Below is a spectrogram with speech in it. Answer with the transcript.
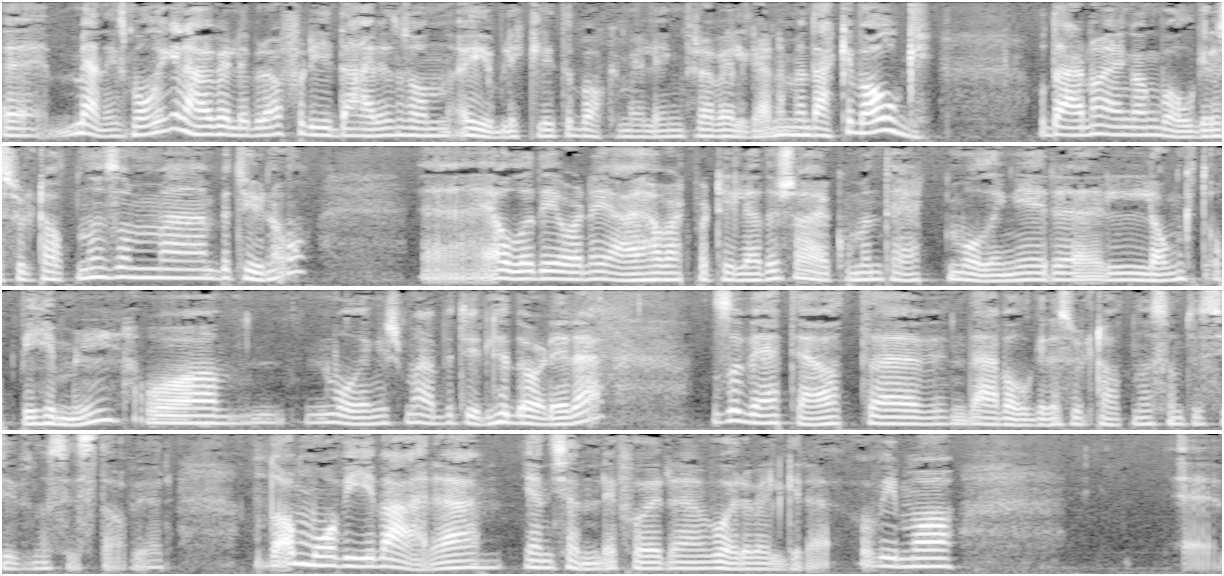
Eh, meningsmålinger er jo veldig bra, fordi det er en sånn øyeblikkelig tilbakemelding fra velgerne, men det er ikke valg. Og det er nå engang valgresultatene som betyr noe. I alle de årene jeg har vært partileder, så har jeg kommentert målinger langt oppe i himmelen, og målinger som er betydelig dårligere. Og så vet jeg at eh, det er valgresultatene som til syvende og sist avgjør. Og da må vi være gjenkjennelige for eh, våre velgere. Og vi må eh,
